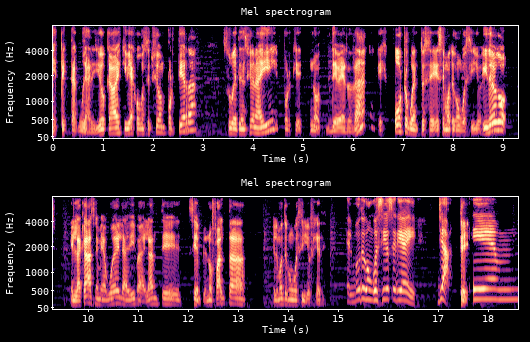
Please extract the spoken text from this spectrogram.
espectaculares. Yo cada vez que viajo a Concepción por tierra, su detención ahí, porque no, de verdad es otro cuento ese, ese mote con huesillo. Y luego en la casa de mi abuela, de ahí para adelante, siempre, no falta el mote con huesillo, fíjate. El mote con huesillo sería ahí. Ya. Em,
